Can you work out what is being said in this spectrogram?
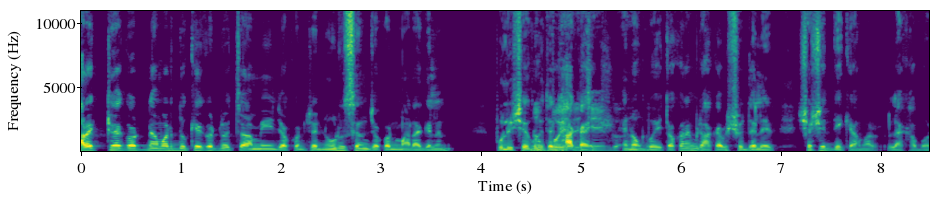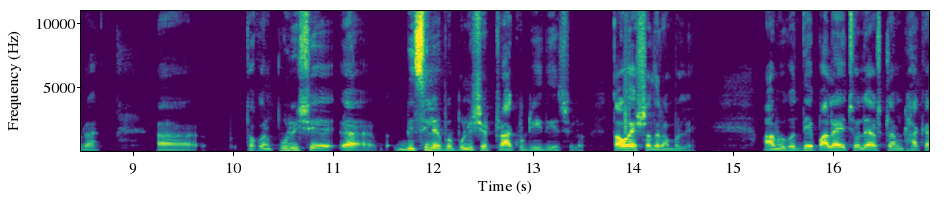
আরেকটা ঘটনা আমার দুঃখের ঘটনা হচ্ছে আমি যখন নুর হোসেন যখন মারা গেলেন পুলিশের গুলিতে ঢাকায় হ্যাঁ, নব্বই তখন আমি ঢাকা বিশ্ববিদ্যালয়ের শেষের দিকে আমার লেখাপড়া তখন পুলিশে মিছিলের উপর পুলিশের ট্রাক উঠিয়ে দিয়েছিল। তাও এরশাদের আমলে। আমি ওখান থেকে পালায় চলে আসলাম, ঢাকা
